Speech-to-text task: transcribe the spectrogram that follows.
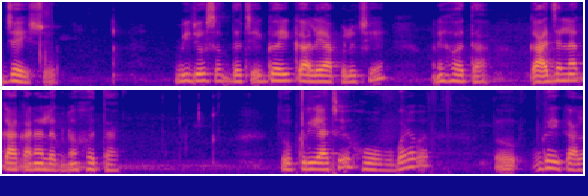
જઈશું. બીજો શબ્દ છે, ગઈકાલે આપેલું છે અને હતા. કાજલના કાકાના લગ્ન હતા. તો ક્રિયા છે હોવું, બરાબર? તો ગઈકાલ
